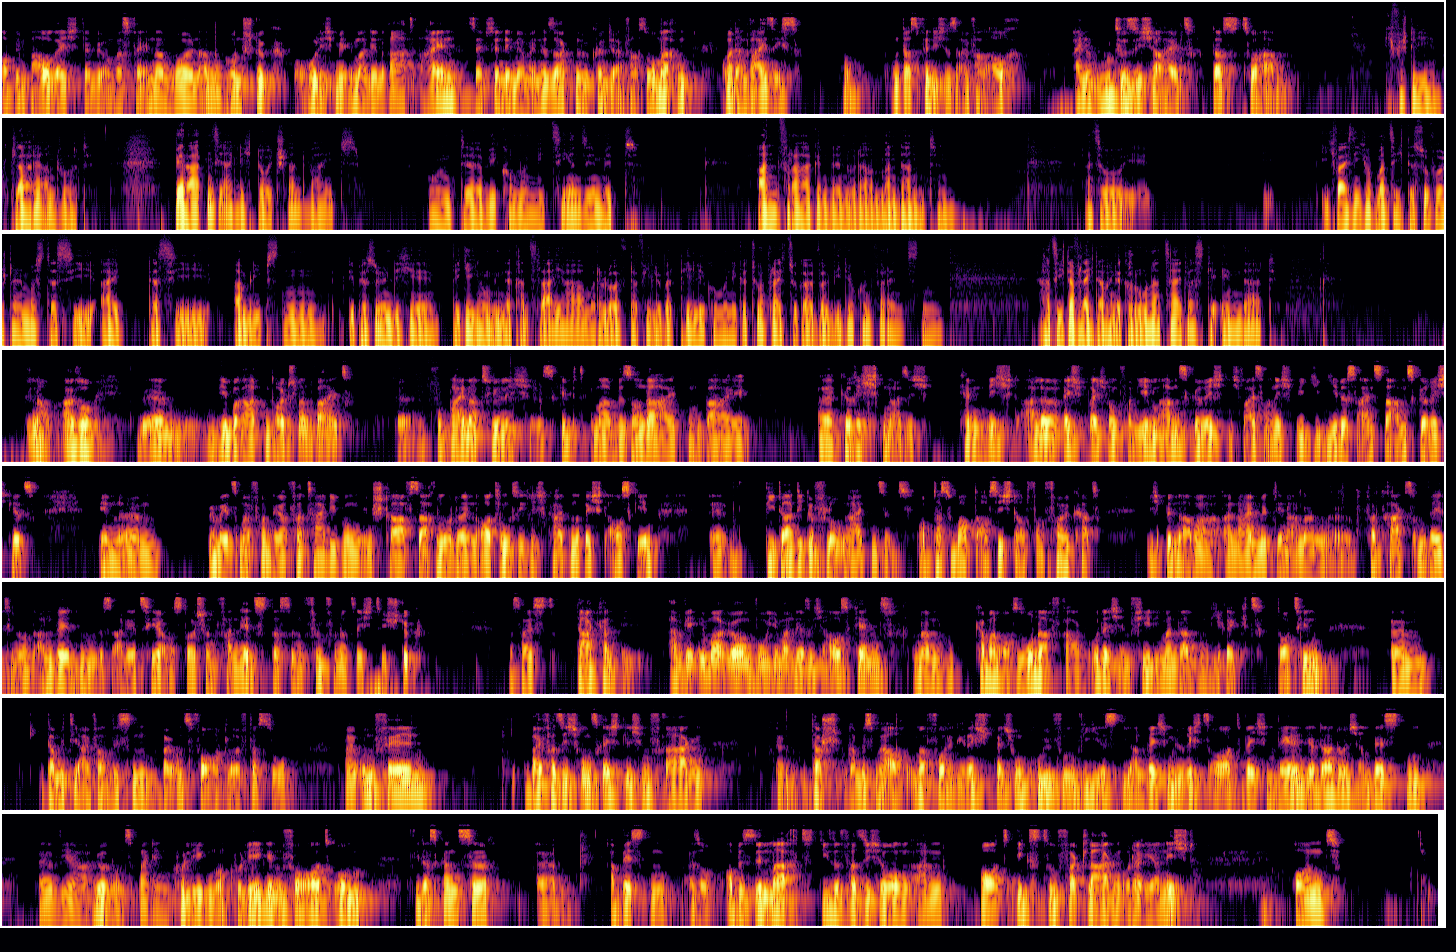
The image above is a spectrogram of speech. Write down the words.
ob im Baurecht, wenn wir irgendwas verändern wollen an einem Grundstück, hole ich mir immer den Rat ein, selbst wenn der mir am Ende sagt, nö, könnt ihr einfach so machen, aber dann weiß ich's. Und das finde ich ist einfach auch eine gute Sicherheit, das zu haben. Ich verstehe. Klare Antwort. Beraten Sie eigentlich deutschlandweit? Und äh, wie kommunizieren Sie mit Anfragenden oder Mandanten? Also ich weiß nicht, ob man sich das so vorstellen muss, dass Sie, dass Sie am liebsten die persönliche Begegnung in der Kanzlei haben oder läuft da viel über Telekommunikation, vielleicht sogar über Videokonferenzen? Hat sich da vielleicht auch in der Corona-Zeit was geändert? Genau, also ähm, wir beraten deutschlandweit, äh, wobei natürlich es gibt immer Besonderheiten bei äh, Gerichten. Also ich kenne nicht alle Rechtsprechungen von jedem Amtsgericht. Ich weiß auch nicht, wie jedes einzelne Amtsgericht jetzt in, ähm, wenn wir jetzt mal von der Verteidigung in Strafsachen oder in Ordnungswidrigkeitenrecht ausgehen, äh, wie da die Geflogenheiten sind, ob das überhaupt Aussicht auf Erfolg hat. Ich bin aber allein mit den anderen äh, Vertragsanwältinnen und Anwälten des ADAC aus Deutschland vernetzt. Das sind 560 Stück. Das heißt, da kann, haben wir immer irgendwo jemanden, der sich auskennt und dann kann man auch so nachfragen. Oder ich empfehle die Mandanten direkt dorthin, ähm, damit die einfach wissen, bei uns vor Ort läuft das so. Bei Unfällen, bei versicherungsrechtlichen Fragen, äh, da, da, müssen wir auch immer vorher die Rechtsprechung prüfen. Wie ist die an welchem Gerichtsort? Welchen wählen wir dadurch am besten? Äh, wir hören uns bei den Kollegen und Kolleginnen vor Ort um, wie das Ganze ähm, am besten, also ob es Sinn macht, diese Versicherung an Ort X zu verklagen oder eher nicht. Und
